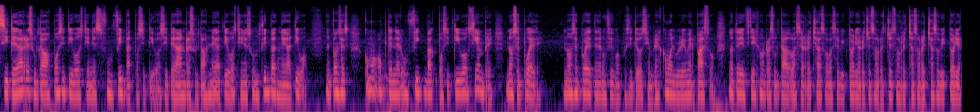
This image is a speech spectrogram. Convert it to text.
si te da resultados positivos, tienes un feedback positivo. Si te dan resultados negativos, tienes un feedback negativo. Entonces, ¿cómo obtener un feedback positivo siempre? No se puede. No se puede tener un feedback positivo siempre. Es como el primer paso. No te fijas un resultado. Va a ser rechazo, va a ser victoria, rechazo, rechazo, rechazo, rechazo, victoria.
